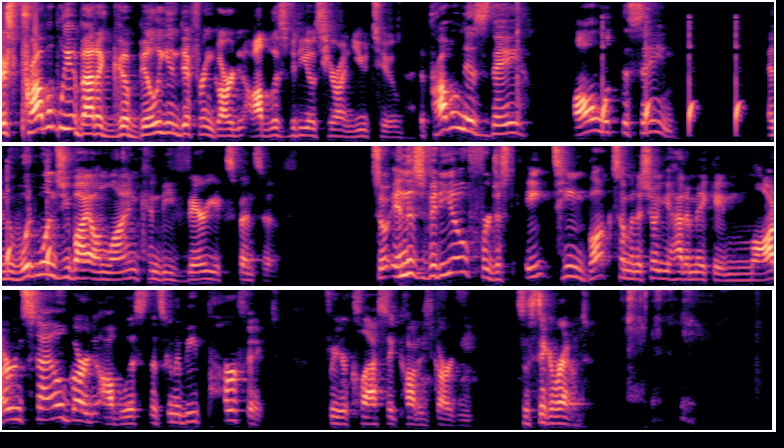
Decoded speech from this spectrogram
There's probably about a gabillion different garden obelisk videos here on YouTube. The problem is they all look the same. And the wood ones you buy online can be very expensive. So in this video, for just 18 bucks, I'm gonna show you how to make a modern style garden obelisk that's gonna be perfect for your classic cottage garden. So stick around.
